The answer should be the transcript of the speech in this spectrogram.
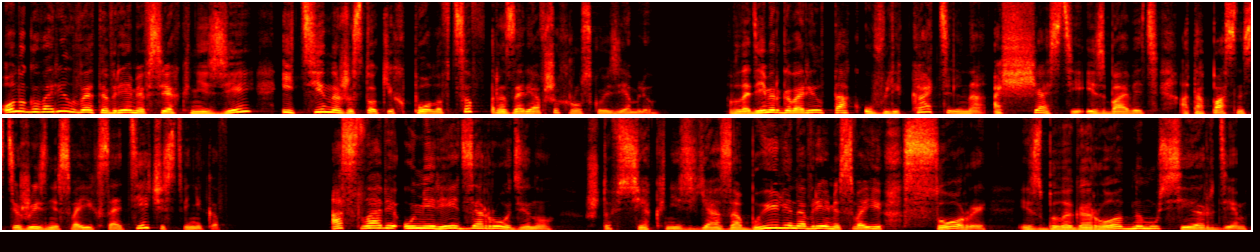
Он уговорил в это время всех князей идти на жестоких половцев, разорявших русскую землю. Владимир говорил так увлекательно о счастье избавить от опасности жизни своих соотечественников, о славе умереть за родину, что все князья забыли на время свои ссоры – и с благородным усердием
